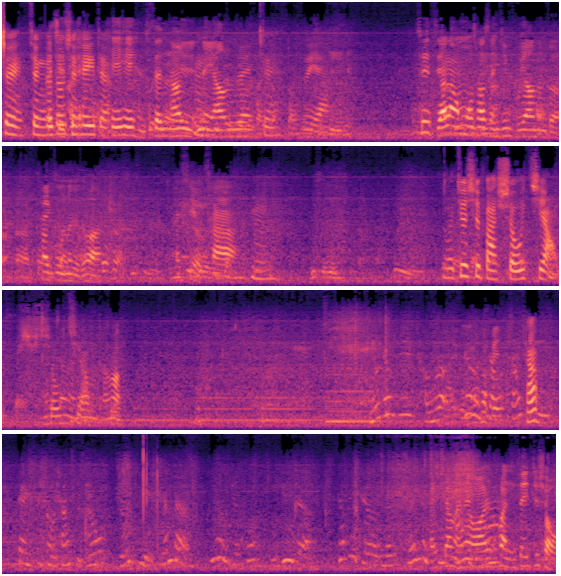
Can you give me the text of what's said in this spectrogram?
对，整个都是黑的。黑黑很深，然后有点内凹，对不对？对。对呀。所以只要让末梢神经不要那个太过那个的话，还是有差。嗯。我就是把手脚，手脚。好。好。来，下面呢，我要换这只手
